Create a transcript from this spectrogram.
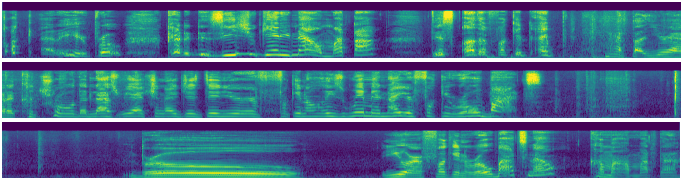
fuck out of here, bro. What kind of disease you getting now, mata? This other fucking... I, thought you're out of control. That last reaction I just did, you're fucking all these women. Now you're fucking robots. Bro. You are fucking robots now? Come on, Mata.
